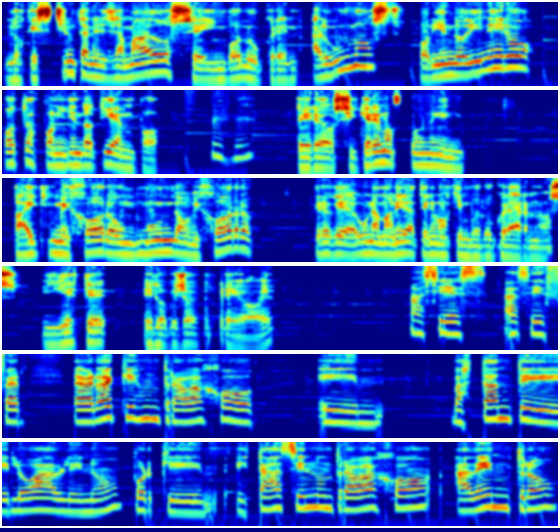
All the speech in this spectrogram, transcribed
los que sientan el llamado se involucren. Algunos poniendo dinero, otros poniendo tiempo. Pero si queremos un país mejor o un mundo mejor, creo que de alguna manera tenemos que involucrarnos. Y este es lo que yo creo. ¿eh? Así es, así es, Fer. La verdad que es un trabajo em, bastante loable, ¿no? Porque estás haciendo un trabajo adentro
